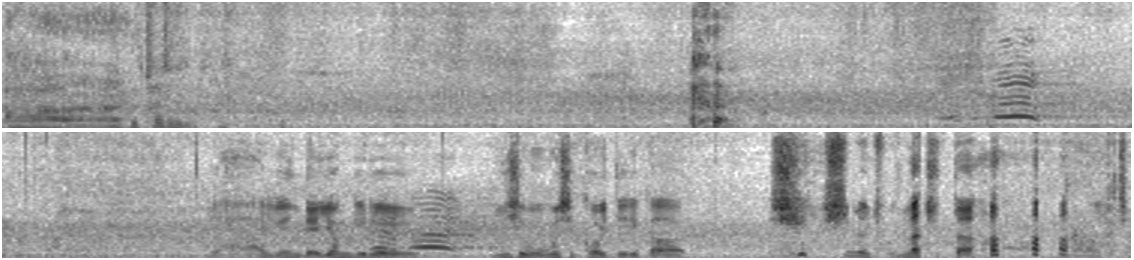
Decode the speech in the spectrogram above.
아 그 청소기. 야, 이건 네 경기를 25분씩 거의 뛰니까 쉬, 쉬면 존나 춥다. 아, 그쵸.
